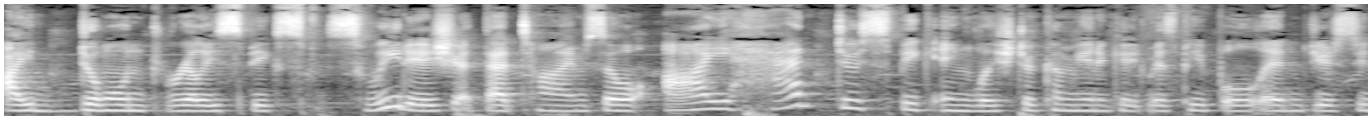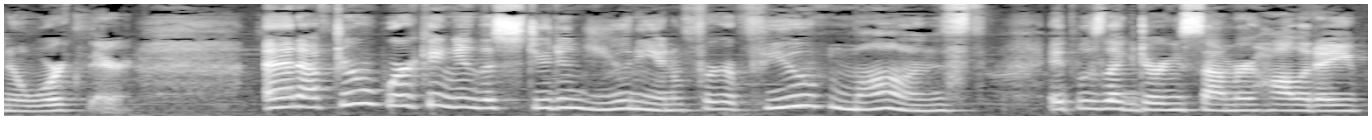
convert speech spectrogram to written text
i don't really speak swedish at that time. So i had to speak english to communicate with people and just you know work there and after working in the student union for a few months, it was like during summer holiday,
